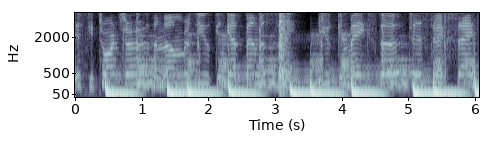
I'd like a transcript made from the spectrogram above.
If you torture the numbers, you can get them to sing. You can make statistics say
